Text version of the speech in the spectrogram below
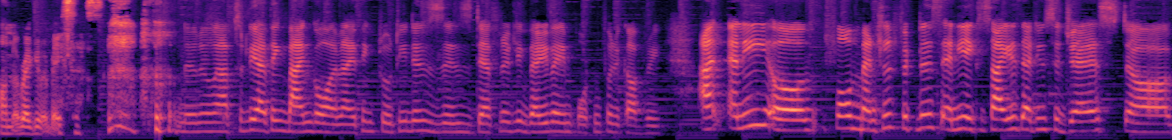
on a regular basis. no, no, absolutely. I think bang on. I think protein is is definitely very, very important for recovery. And any um, for mental fitness, any exercise that you suggest uh,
